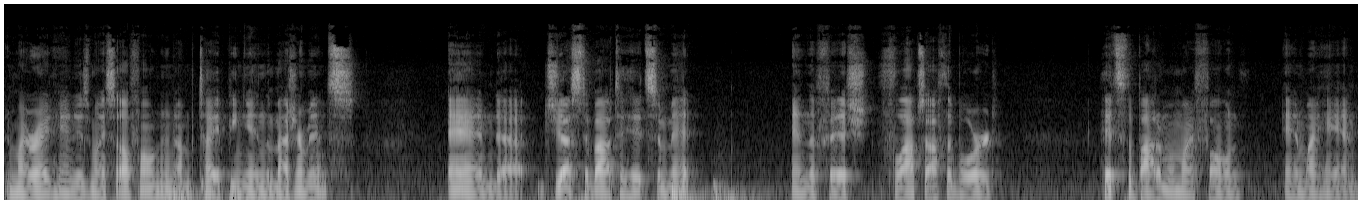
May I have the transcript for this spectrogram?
and my right hand is my cell phone, and I'm typing in the measurements. And uh, just about to hit submit, and the fish flops off the board, hits the bottom of my phone and my hand.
